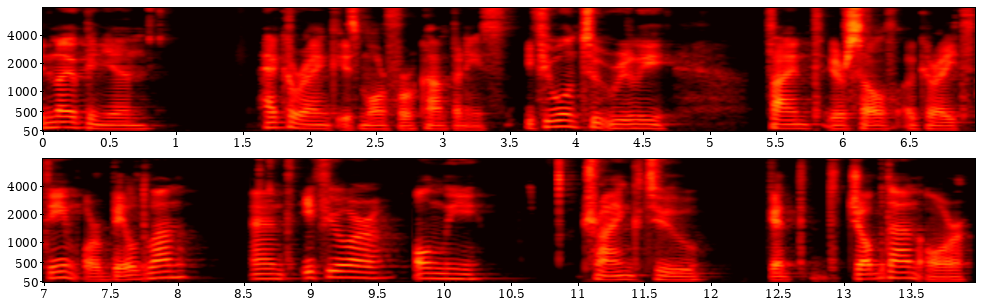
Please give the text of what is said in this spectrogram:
in my opinion HackerRank is more for companies. If you want to really find yourself a great team or build one, and if you are only trying to get the job done or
